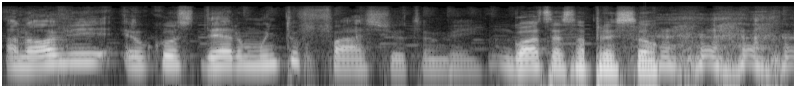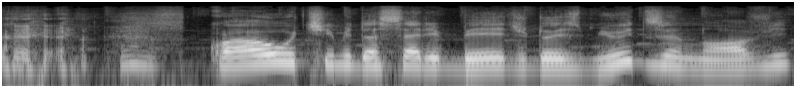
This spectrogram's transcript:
A 9 eu considero muito fácil também. Gosto dessa pressão. Qual o time da Série B de 2019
